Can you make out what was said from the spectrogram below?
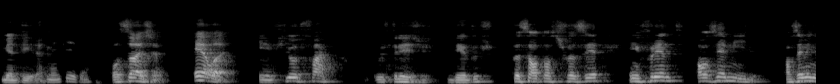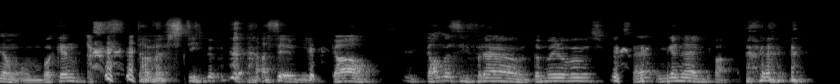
Mentira. Mentira. Ou seja, ela enfiou de facto os três dedos para se autossatisfazer em frente ao Zé Milho. Ao Zé Milho não, a um bacana estava vestido a Zé Milho. Calma, calma cifrão, também não vamos... Enganei-me, pá.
